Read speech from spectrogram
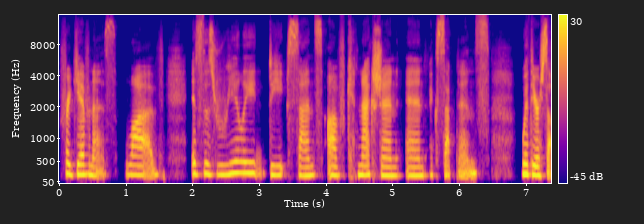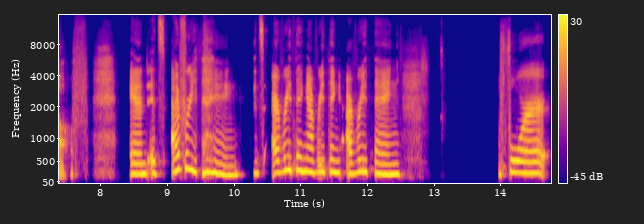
forgiveness, love. It's this really deep sense of connection and acceptance with yourself. And it's everything. It's everything, everything, everything for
